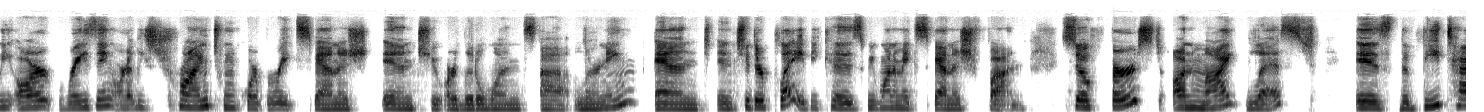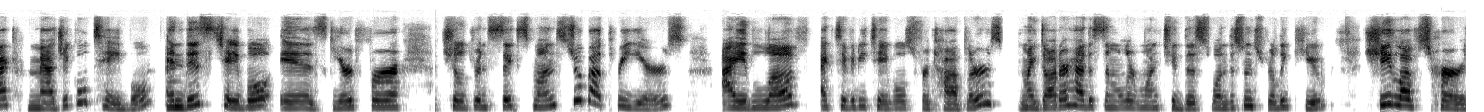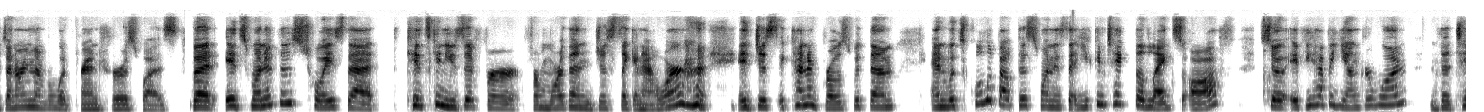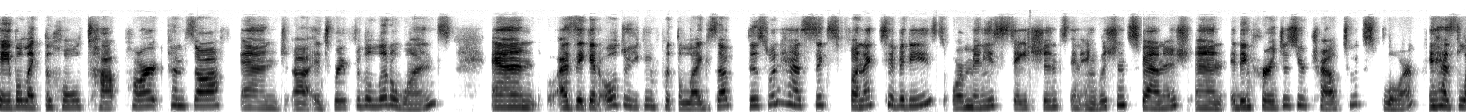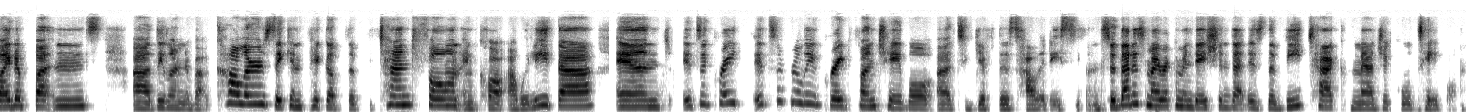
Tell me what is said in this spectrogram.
we are raising or at least trying to incorporate Spanish into our little ones' uh, learning and into their play because we want to make Spanish fun. So, first on my list, is the VTech Magical Table. And this table is geared for children six months to about three years. I love activity tables for toddlers. My daughter had a similar one to this one. This one's really cute. She loves hers. I don't remember what brand hers was, but it's one of those toys that kids can use it for for more than just like an hour. it just it kind of grows with them. And what's cool about this one is that you can take the legs off. So if you have a younger one, the table, like the whole top part comes off, and uh, it's great for the little ones. And as they get older, you can put the legs up. This one has six fun activities or mini stations in English and Spanish, and it encourages your child to explore. It has light up buttons. Uh, they learn about colors. They can pick up the pretend phone and call abuelita. And it's a great, it's a really great fun table uh, to gift this holiday season. So that is my recommendation. That is the VTech Magical Table.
